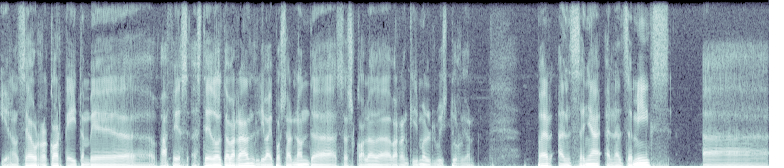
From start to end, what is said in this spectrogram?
i en el seu record que ell també eh, va fer T2 de Barrancs li vaig posar el nom de l'escola de barranquisme Lluís Turrión per ensenyar en els amics eh, a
